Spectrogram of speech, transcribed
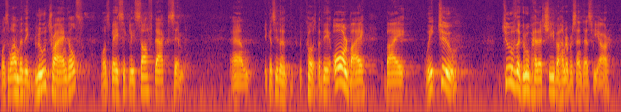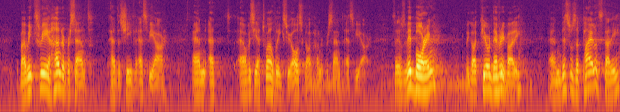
was the one with the blue triangles, was basically Sofdac Sim. And um, you can see the, the codes, but they all by, by week two, two of the group had achieved 100% SVR. By week three, 100% had achieved SVR. And at obviously at 12 weeks, we also got 100% SVR. So it was a bit boring. We got cured everybody. And this was a pilot study,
